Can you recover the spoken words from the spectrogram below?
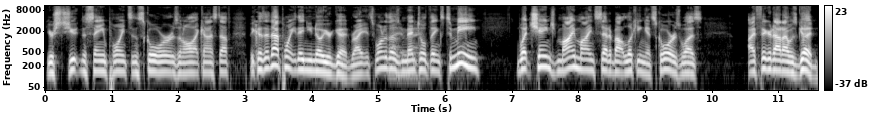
you're shooting the same points and scores and all that kind of stuff. Because at that point, then you know you're good, right? It's one of those Right, mental right. things. To me, what changed my mindset about looking at scores was I figured out I was good,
